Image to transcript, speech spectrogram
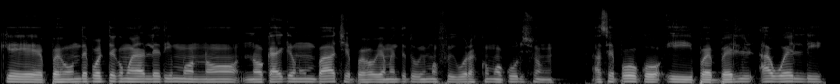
que pues un deporte como el atletismo no, no caiga en un bache, pues obviamente tuvimos figuras como Coulson hace poco y pues ver a Welly,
